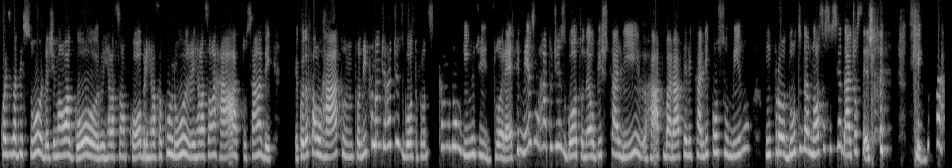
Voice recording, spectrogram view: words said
coisas absurdas de mau agouro em relação a cobra, em relação a coruja, em relação a rato, sabe? E quando eu falo rato, não tô nem falando de rato de esgoto, tô falando desse camundonguinho de floresta e mesmo rato de esgoto, né? O bicho tá ali, o rato barato, ele tá ali consumindo um produto da nossa sociedade, ou seja, quem está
